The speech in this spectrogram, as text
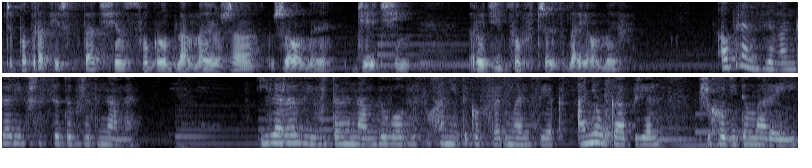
Czy potrafisz stać się sługą dla męża, żony, dzieci, rodziców czy znajomych? Obraz z Ewangelii wszyscy dobrze znamy. Ile razy już dane nam było wysłuchanie tego fragmentu, jak anioł Gabriel przychodzi do Maryi,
